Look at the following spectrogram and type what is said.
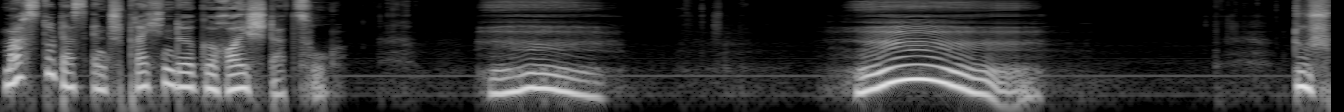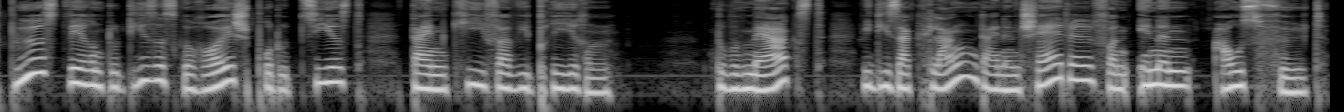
machst du das entsprechende Geräusch dazu. Mmh. Mmh. Du spürst, während du dieses Geräusch produzierst, deinen Kiefer vibrieren. Du bemerkst, wie dieser Klang deinen Schädel von innen ausfüllt.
